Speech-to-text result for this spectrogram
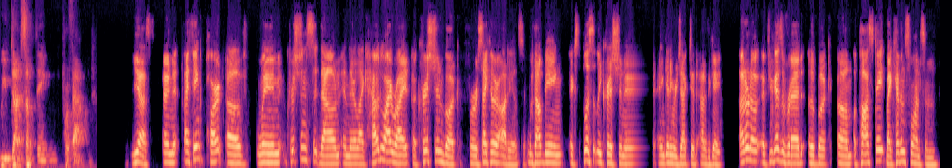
We've done something profound. Yes. And I think part of when Christians sit down and they're like, how do I write a Christian book for a secular audience without being explicitly Christian and getting rejected out of the gate? I don't know if you guys have read the book um, Apostate by Kevin Swanson.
